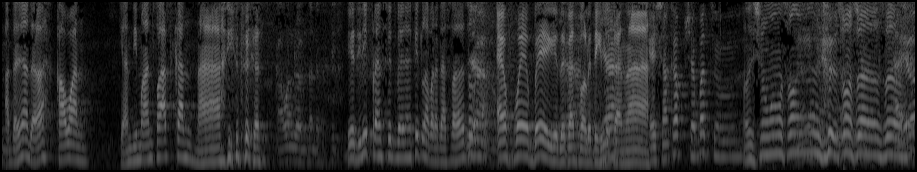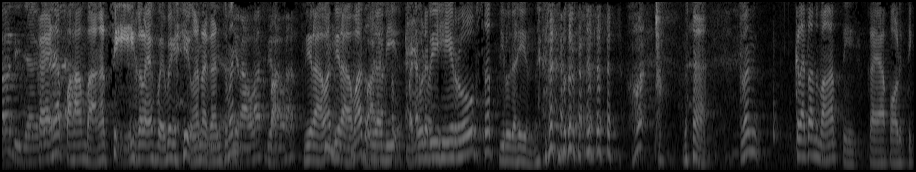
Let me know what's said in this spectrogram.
Adanya adalah kawan yang dimanfaatkan. Nah, gitu kan. Kawan dalam tanda petik. Ya jadi friends with benefit lah pada dasarnya tuh FWB gitu kan politik gitu kan. Nah, Eh, cakep siapa tuh? semua semua semua semua semua. Ayo dijaga. Kayaknya paham banget sih kalau FWB kayak gimana kan. Cuman Dirawat, dirawat. dirawat dirawat udah di udah dihirup set diludahin nah cuman kelihatan banget nih kayak politik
